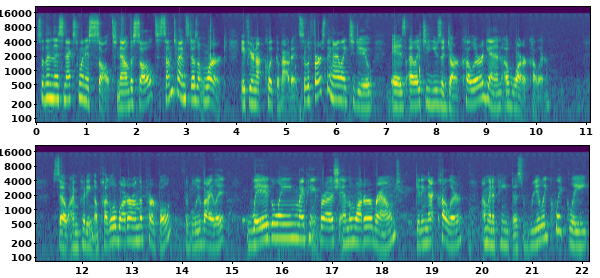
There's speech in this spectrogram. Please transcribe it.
So then this next one is salt. Now the salt sometimes doesn't work if you're not quick about it. So the first thing I like to do is I like to use a dark color again of watercolor. So I'm putting a puddle of water on the purple, the blue violet, wiggling my paintbrush and the water around, getting that color. I'm going to paint this really quickly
